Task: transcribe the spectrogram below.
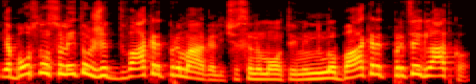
Ja, Boston so letos že dvakrat premagali, če se ne motim, in obakrat precej gladko.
